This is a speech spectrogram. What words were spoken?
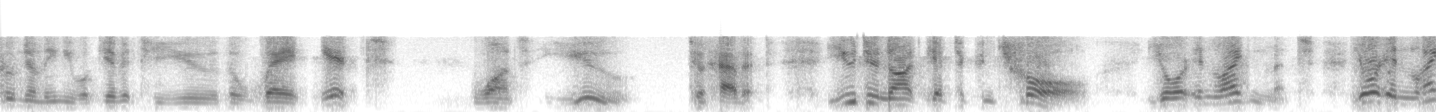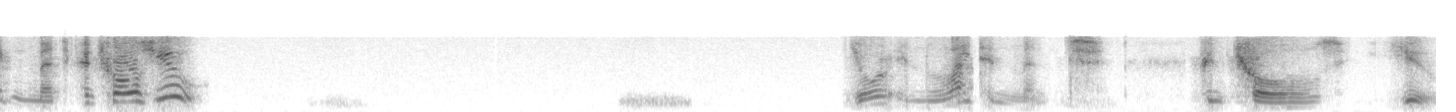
Kundalini will give it to you the way it wants you to have it. You do not get to control your enlightenment. Your enlightenment controls you. Your enlightenment controls you.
